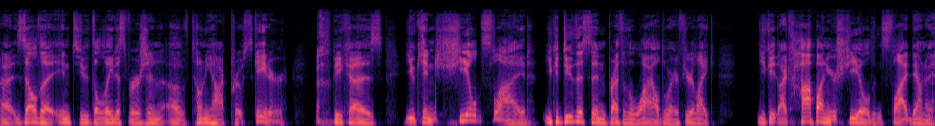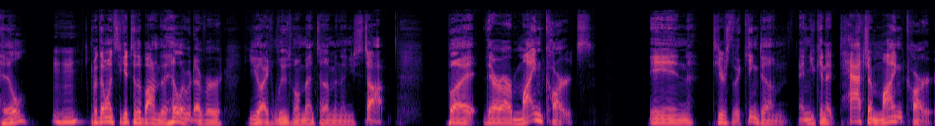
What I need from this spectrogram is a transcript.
uh, Zelda into the latest version of Tony Hawk Pro Skater because you can shield slide. You could do this in Breath of the Wild where if you're like you could like hop on your shield and slide down a hill, mm-hmm. but then once you get to the bottom of the hill or whatever, you like lose momentum and then you stop. But there are mine carts in Tears of the Kingdom, and you can attach a mine cart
